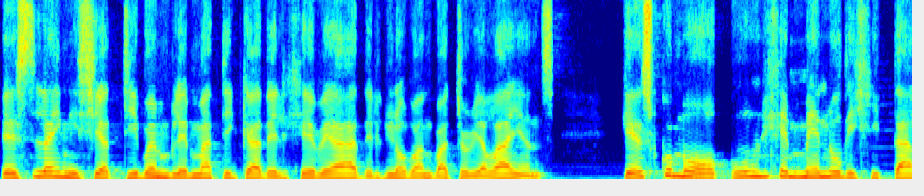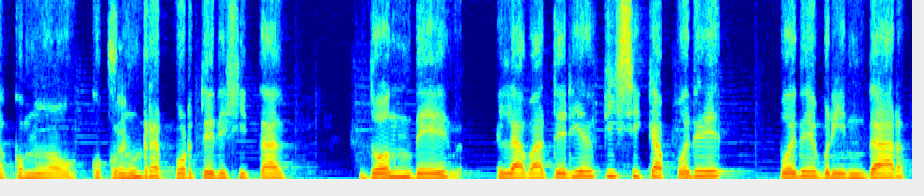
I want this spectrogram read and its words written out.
Es la iniciativa emblemática del GBA, del Global Battery Alliance, que es como un gemelo digital, como, como un reporte digital, donde la batería física puede, puede brindar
